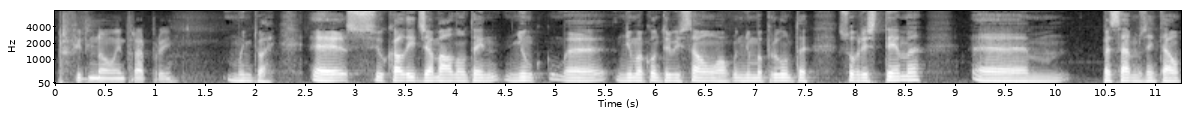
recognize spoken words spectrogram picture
prefiro não entrar por aí. Muito bem. Uh, se o Khalid Jamal não tem nenhum, uh, nenhuma contribuição ou nenhuma pergunta sobre este tema, uh, passamos então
